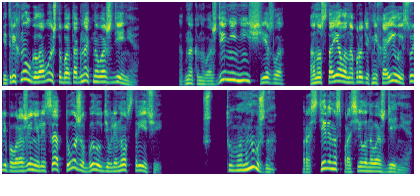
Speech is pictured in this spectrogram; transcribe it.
и тряхнул головой, чтобы отогнать наваждение. Однако наваждение не исчезло. Оно стояло напротив Михаила и, судя по выражению лица, тоже было удивлено встречей. «Что вам нужно?» — растерянно спросила наваждение.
